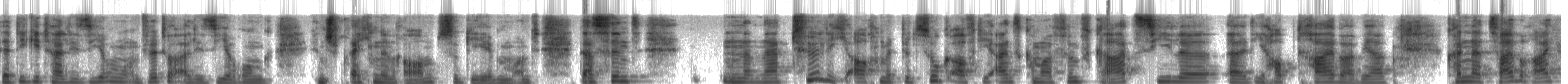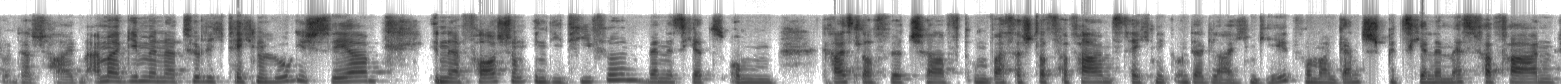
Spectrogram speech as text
der Digitalisierung und Virtualisierung entsprechenden Raum zu geben. Und das sind natürlich auch mit Bezug auf die 1,5 Grad Ziele äh, die Haupttreiber. Wir können da zwei Bereiche unterscheiden. Einmal gehen wir natürlich technologisch sehr in der Forschung in die Tiefe, wenn es jetzt um Kreislaufwirtschaft, um Wasserstoffverfahrenstechnik und dergleichen geht, wo man ganz spezielle Messverfahren,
